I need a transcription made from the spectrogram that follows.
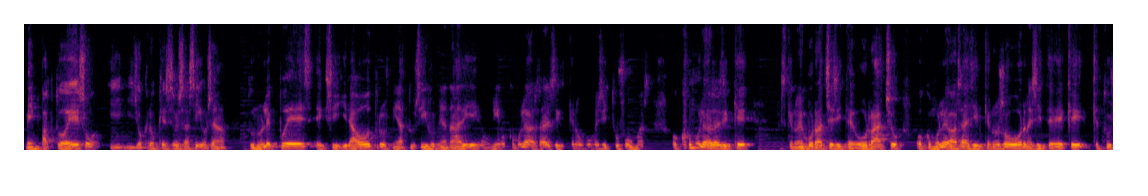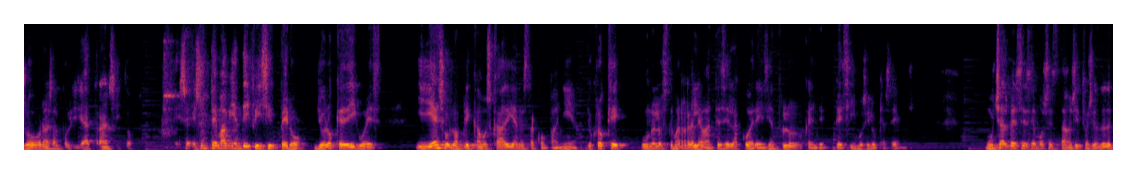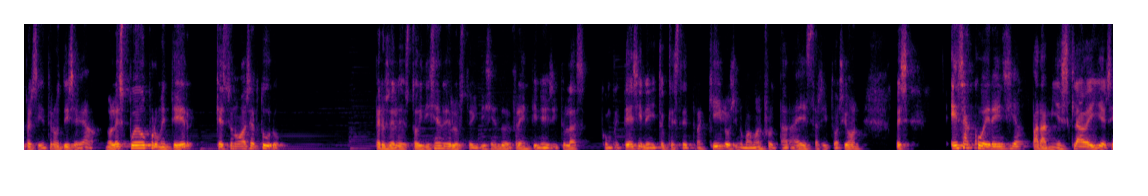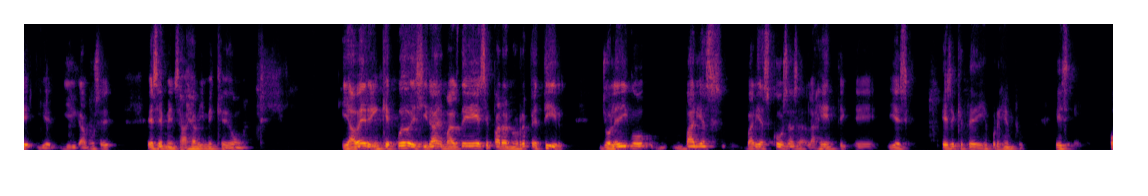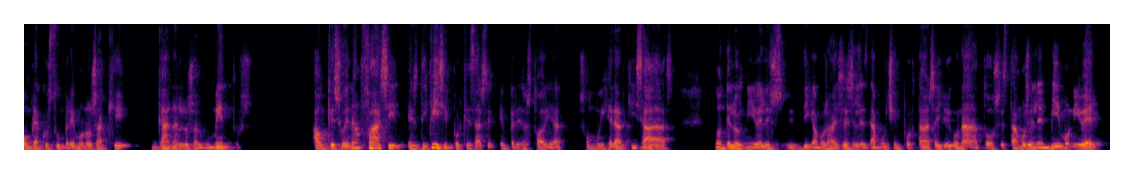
me impactó eso y, yo creo que eso es así, o sea, tú no le puedes exigir a otros, ni a tus hijos, ni a nadie, a un hijo, ¿cómo le vas a decir que no fumes si tú fumas? ¿O cómo le vas a decir que, pues, que no emborraches si te ve borracho? ¿O cómo le vas a decir que no sobornes si te ve que, que tú sobornas al policía de tránsito? Es, es un tema bien difícil, pero yo lo que digo es, Y eso lo aplicamos cada día en nuestra compañía. Yo creo que uno de los temas relevantes es la coherencia entre lo que decimos y lo que hacemos. Muchas veces hemos estado en situaciones donde el presidente nos dice, vea, no les puedo prometer que esto no va a ser duro, pero se les estoy diciendo y se lo estoy diciendo de frente y necesito las competencias y necesito que estén tranquilos y nos vamos a enfrentar a esta situación. Pues esa coherencia para mí es clave y ese, y, digamos, e, ese mensaje a mí me quedó. Y a ver, ¿en qué puedo decir además de ese para no repetir? Yo le digo varias, varias cosas a la gente eh, y es ese que te dije, por ejemplo, es, hombre, acostumbrémonos a que ganan los argumentos. Aunque suena fácil, es difícil porque esas empresas todavía son muy jerarquizadas, donde los niveles, digamos, a veces se les da mucha importancia y yo digo, nada, todos estamos en el mismo nivel,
